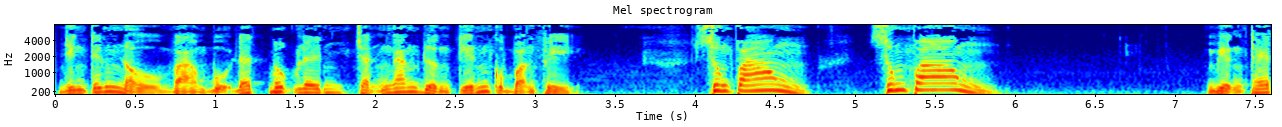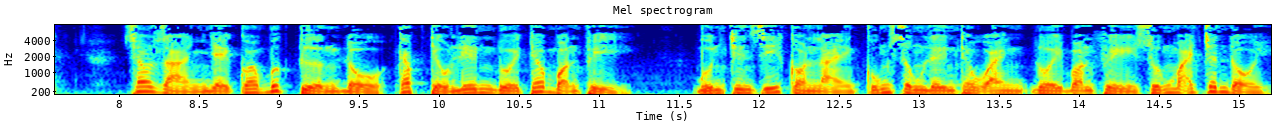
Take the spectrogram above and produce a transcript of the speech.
những tiếng nổ và bụi đất bốc lên chặn ngang đường tiến của bọn phỉ. Xung phong! Xung phong! Miệng thét, sao giả nhảy qua bức tường đổ cắp tiểu liên đuổi theo bọn phỉ. Bốn chiến sĩ còn lại cũng xông lên theo anh đuổi bọn phỉ xuống mãi chân đồi.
